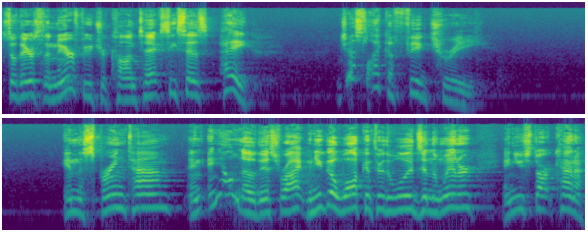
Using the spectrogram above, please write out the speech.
So there's the near future context. He says, hey, just like a fig tree in the springtime, and, and y'all know this, right? When you go walking through the woods in the winter and you start kind of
